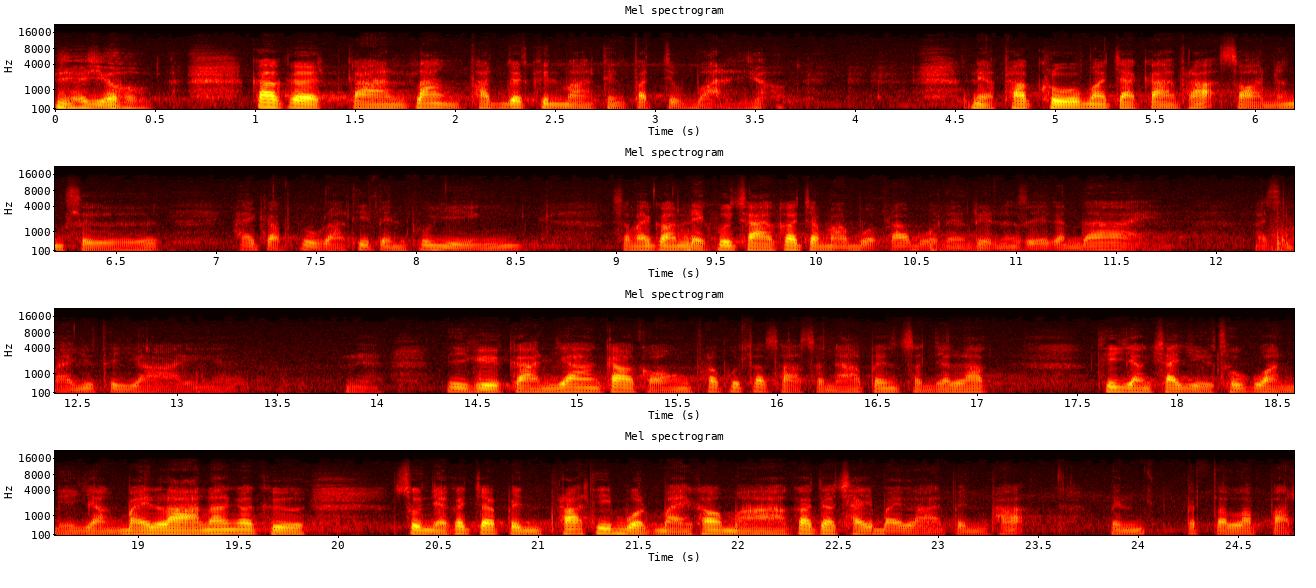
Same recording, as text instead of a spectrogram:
เดี๋ยวโยมก็เกิดการตั้งพัดยศขึ้นมาถึงปัจจุบันโยมเนี่ยพระครูมาจากการพระสอนหนังสือ ให้กับลูกหลานที่เป็นผู้หญิง สมัยก่อนเด็กผู้ชายก็จะมาบวชพระบวชเรียนหนังสือกันได้ในสมัยยุทธยาอย่างเงี้ยเนี่ยนี่คือการย่างก้าวของพระพุทธศาสนาเป็นสัญลักษณ์ ที่ยังใช้อยู่ทุกวันนี้อย่างใบลานนั่นก็คือ ส่วนใหญ่ก็จะเป็นพระที่บวชใหม่เข้ามา ก็จะใช้ใบลานเป็นพระเป็นปตลปัด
